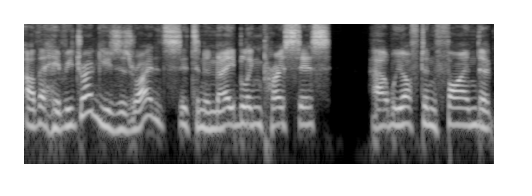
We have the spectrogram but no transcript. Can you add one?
other heavy drug users, right? It's it's an enabling process. Uh, we often find that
